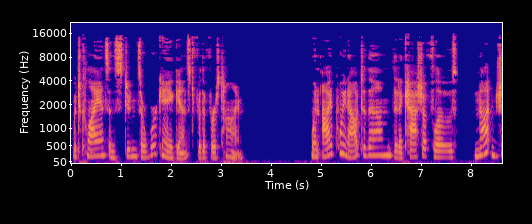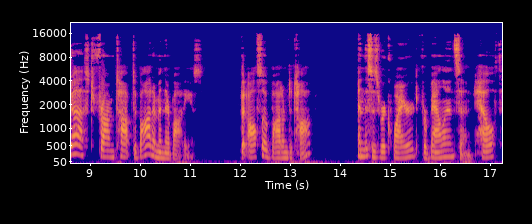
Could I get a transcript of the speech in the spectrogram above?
which clients and students are working against for the first time. When I point out to them that Akasha flows not just from top to bottom in their bodies, but also bottom to top, and this is required for balance and health,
